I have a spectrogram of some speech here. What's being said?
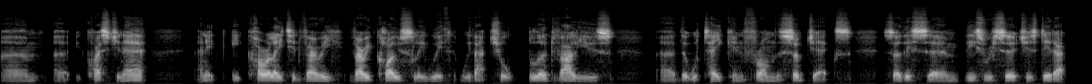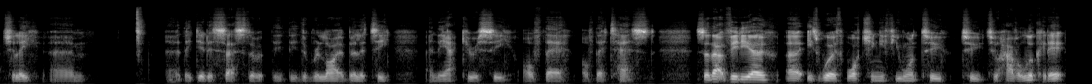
um, questionnaire and it, it correlated very very closely with with actual blood values uh, that were taken from the subjects. So this um, these researchers did actually um, uh, they did assess the, the, the, reliability and the accuracy of their of their test. So that video uh, is worth watching if you want to to to have a look at it.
